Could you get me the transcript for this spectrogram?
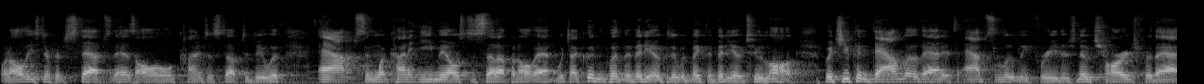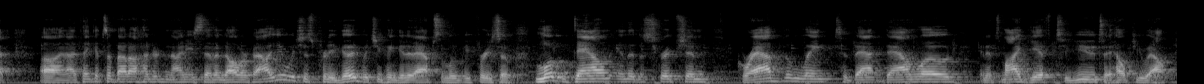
on all these different steps. It has all kinds of stuff to do with apps and what kind of emails to set up and all that which I couldn't put in the video because it would make the video too long. But you can download that. It's absolutely free. There's no charge for that uh, and I think it's about $197 value which is pretty good but you can get it absolutely free. So look down in the description grab the link to that download and it's my gift to you to help you out.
